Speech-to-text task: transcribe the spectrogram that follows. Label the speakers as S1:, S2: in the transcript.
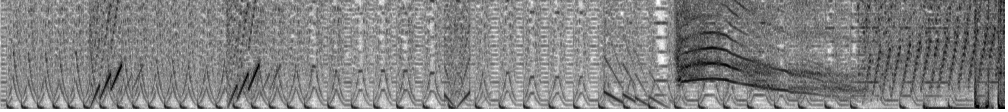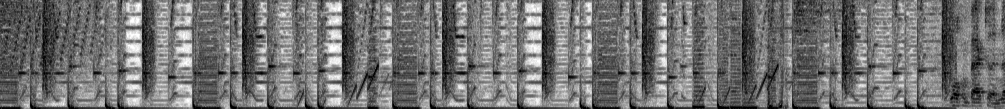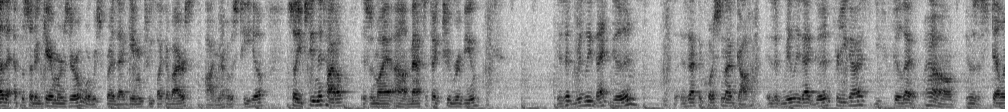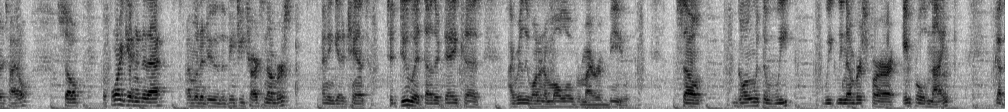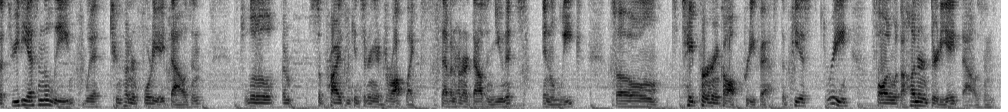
S1: Woo! Welcome back to another episode of Gamer Zero, where we spread that gaming truth like a virus. I'm your host T Hill. So you've seen the title. This is my uh, Mass Effect 2 review. Is it really that good? Is- that the question I've got? Is it really that good for you guys? You feel that? Wow, it was a stellar title. So before I get into that, I'm gonna do the VG charts numbers. I didn't get a chance to do it the other day because I really wanted to mull over my review. So, going with the week weekly numbers for April 9th, we've got the 3DS in the lead with 248,000. It's a little um, surprising considering it dropped like 700,000 units in a week. So, it's tapering off pretty fast. The PS3 falling with 138,000.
